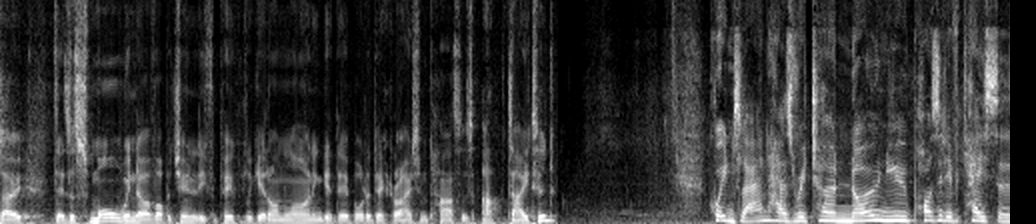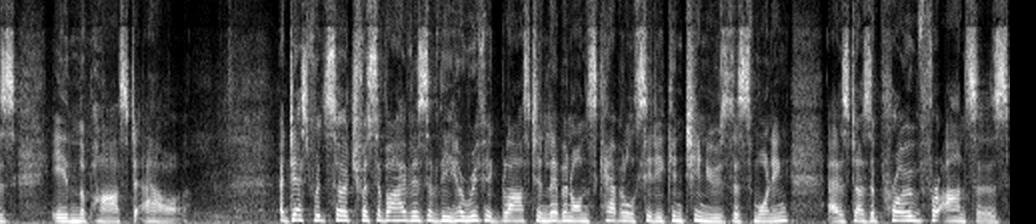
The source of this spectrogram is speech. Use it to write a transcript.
So there's a small window of opportunity for people to get online and get their border declaration passes updated. Queensland has returned no new positive cases in the past hour. A desperate search for survivors of the horrific blast in Lebanon's capital city continues this morning, as does a probe for answers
